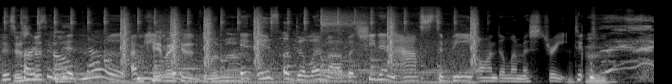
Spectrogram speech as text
this Isn't person didn't know. I We mean, can't make it, it a dilemma? It is a dilemma, but she didn't ask to be on Dilemma Street. Okay.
